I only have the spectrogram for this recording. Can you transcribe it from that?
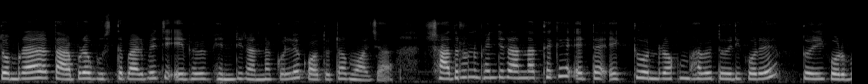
তোমরা তারপরে বুঝতে পারবে যে এইভাবে ভেন্ডি রান্না করলে কতটা মজা। সাধারণ ভেন্ডি রান্নার থেকে এটা একটু অন্যরকমভাবে তৈরি করে, তৈরি করব।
